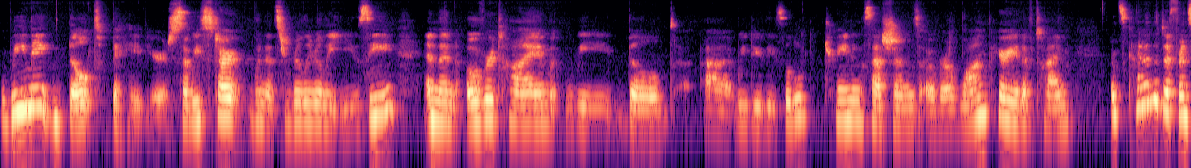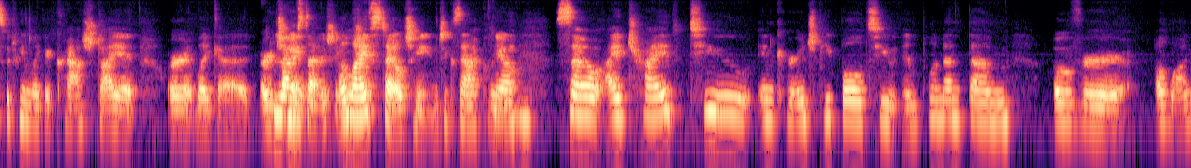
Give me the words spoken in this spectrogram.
We make built behaviors. So we start when it's really, really easy. And then over time, we build uh, we do these little training sessions over a long period of time. It's kind of the difference between like a crash diet or like a or Lifestyle change. a lifestyle change exactly. Yeah. So I tried to encourage people to implement them over a long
